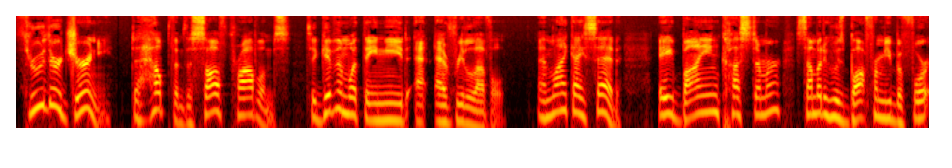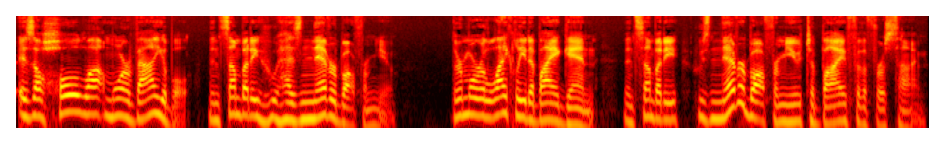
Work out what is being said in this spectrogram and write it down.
through their journey to help them to solve problems, to give them what they need at every level. And like I said, a buying customer, somebody who's bought from you before, is a whole lot more valuable than somebody who has never bought from you. They're more likely to buy again than somebody who's never bought from you to buy for the first time.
